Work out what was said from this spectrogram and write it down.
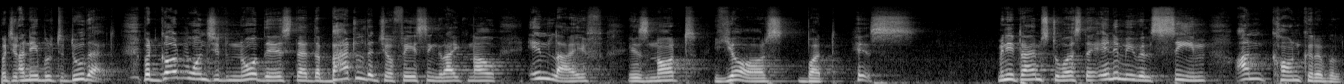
but you're unable to do that. But God wants you to know this that the battle that you're facing right now in life is not yours, but His. Many times to us, the enemy will seem unconquerable.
